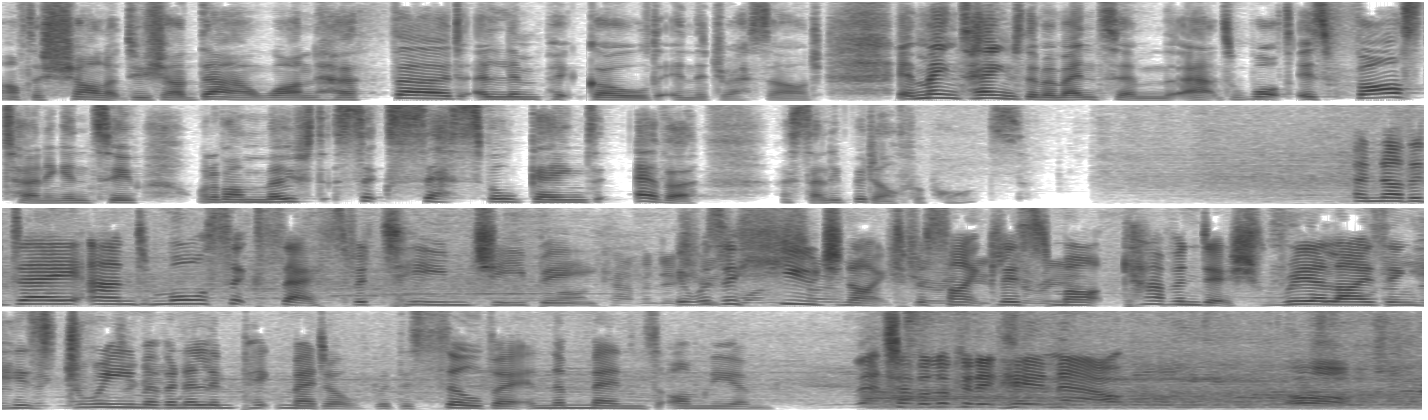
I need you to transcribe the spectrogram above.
after Charlotte Dujardin won her third Olympic gold in the dressage. It maintains the momentum at what is fast turning into one of our most successful games ever, as Sally Biddulph reports. Another day and more success for Team GB. It was a huge night for cyclist Mark Cavendish, realising his dream of an Olympic medal with the silver in the men's omnium. Let's have a look at it here now. Oh,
